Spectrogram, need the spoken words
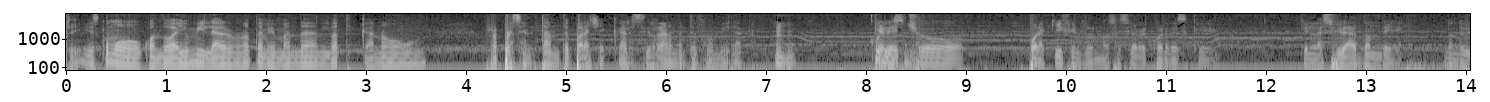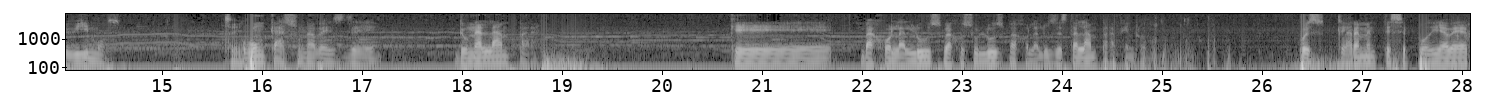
Sí, es como cuando hay un milagro, ¿no? También manda el Vaticano un representante para checar si realmente fue un milagro. Que de Curioso, ¿no? hecho, por aquí, Finrod, no sé si recuerdes que, que en la ciudad donde, donde vivimos Sí. hubo un caso una vez de, de una lámpara que bajo la luz, bajo su luz, bajo la luz de esta lámpara, Finrod, pues claramente se podía ver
